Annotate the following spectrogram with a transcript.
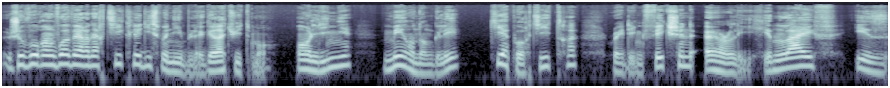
je vous renvoie vers un article disponible gratuitement, en ligne, mais en anglais, qui a pour titre Reading Fiction Early in Life is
